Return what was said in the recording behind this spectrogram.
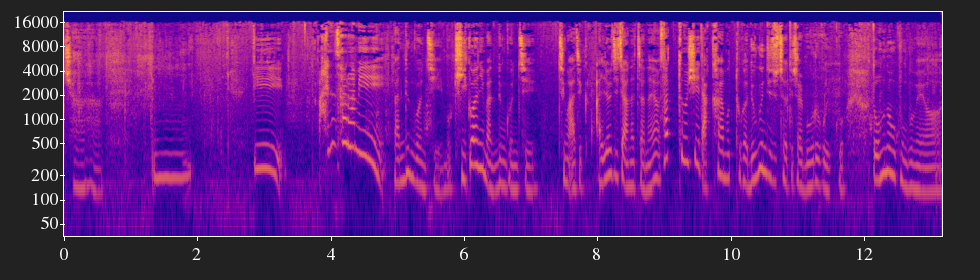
자, 음, 이 한 사람이 만든 건지, 뭐 기관이 만든 건지, 지금 아직 알려지지 않았잖아요. 사토시 나카모토가 누군지조차도 잘 모르고 있고 너무너무 궁금해요.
